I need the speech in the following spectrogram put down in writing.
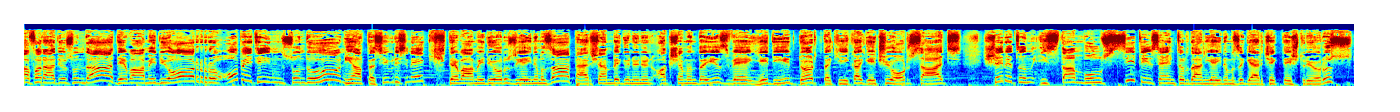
kafa radyosunda devam ediyor. Opet'in sunduğu Nihat'la Sivrisinek. Devam ediyoruz yayınımıza. Perşembe gününün akşamındayız ve 7'yi 4 dakika geçiyor saat. Sheraton İstanbul City Center'dan yayınımızı gerçekleştiriyoruz.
